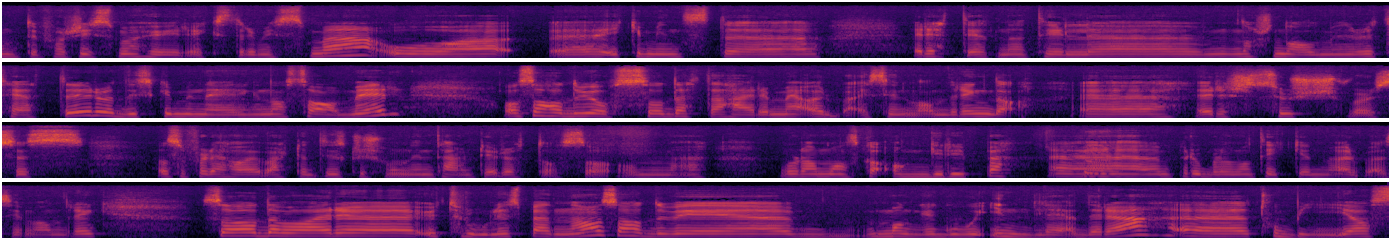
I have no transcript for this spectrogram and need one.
antifascisme og høyreekstremisme, og eh, ikke minst eh, rettighetene til eh, nasjonale minoriteter og diskrimineringen av samer. Og så hadde vi også dette her med arbeidsinnvandring, da. ressurs versus Altså for Det har jo vært en diskusjon internt i Rødt også om eh, hvordan man skal angripe eh, problematikken med arbeidsinnvandring. Så det var uh, utrolig spennende. Og så hadde vi mange gode innledere. Tobias,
